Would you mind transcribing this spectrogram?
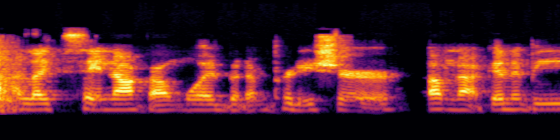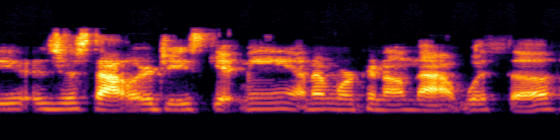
I like to say knock on wood, but I'm pretty sure I'm not going to be. It's just allergies get me, and I'm working on that with the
